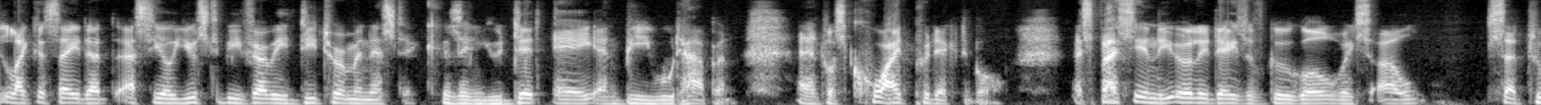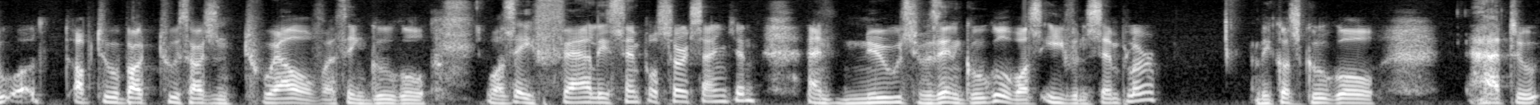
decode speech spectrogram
like to say that SEO used to be very deterministic, because then you did A and B would happen, and it was quite predictable, especially in the early days of Google, which I'll said to up to about 2012 i think google was a fairly simple search engine. And news within google was even simpler because google had to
